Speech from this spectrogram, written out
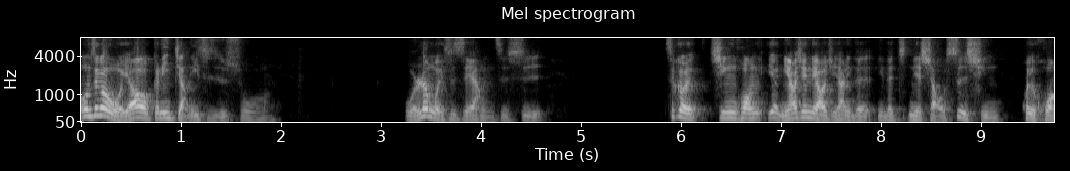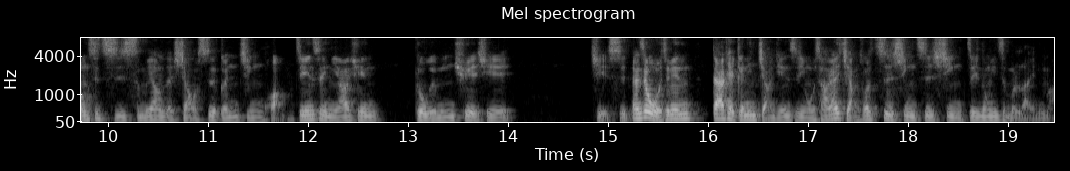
用这个我要跟你讲的意思是说，我认为是这样子，是这个惊慌要你要先了解一下你的你的你的小事情会慌是指什么样的小事跟惊慌这件事，你要先给我明确一些解释。但是我这边大家可以跟你讲一件事情，我常在讲说自信自信这些东西怎么来的嘛，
